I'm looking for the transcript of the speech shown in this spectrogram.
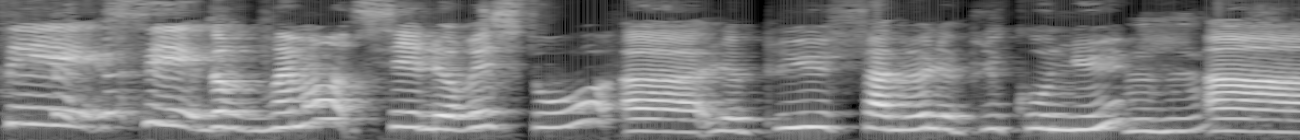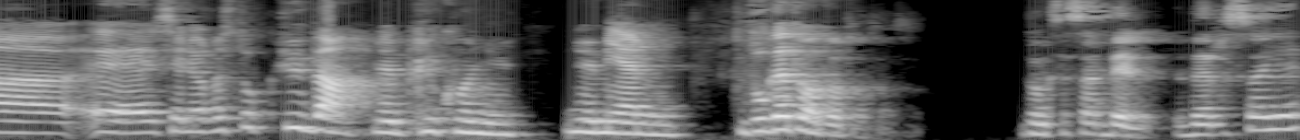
c'est, c'est, donc vraiment, c'est le resto euh, le plus fameux, le plus connu. Mhm. Euh, euh, c'est le resto cubain le plus connu de Miami. Donc attends, attends, attends. Donc ça s'appelle Versailles,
